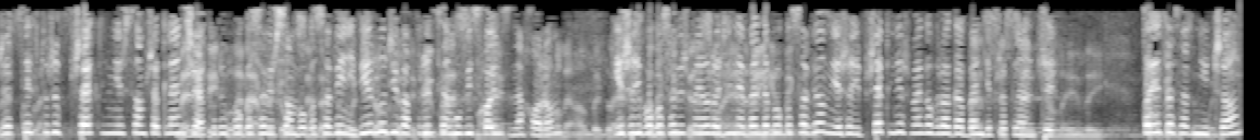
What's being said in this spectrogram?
że tych, którzy przeklniesz, są przeklęci, a których błogosławisz, są błogosławieni. Wielu ludzi w Afryce mówi swoim znachorom, jeżeli błogosławisz moją rodzinę, będę błogosławiony, jeżeli przeklniesz mojego wroga, będzie przeklęty. To jest zasadniczo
